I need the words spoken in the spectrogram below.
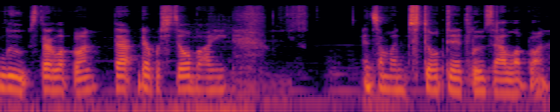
lose their loved one. That there was still a body and someone still did lose that loved one.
